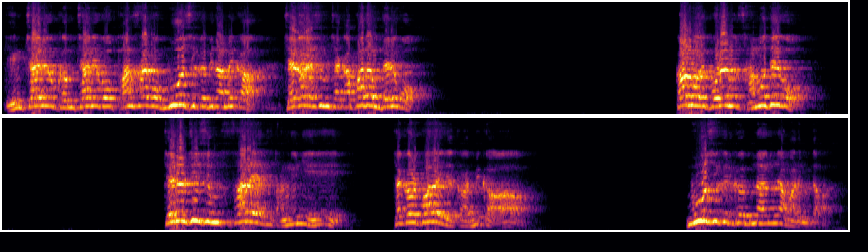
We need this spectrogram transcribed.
경찰이고 검찰이고 판사고 무엇이 겁이 납니까? 제가 있으면 제가 받으면 되고 감옥에 보내면 사모되고 죄를 지으면 살아야지 당연히 재판을 받아야 될 거 아닙니까? 무엇이 그리 겁이 나느냐 말입니다.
